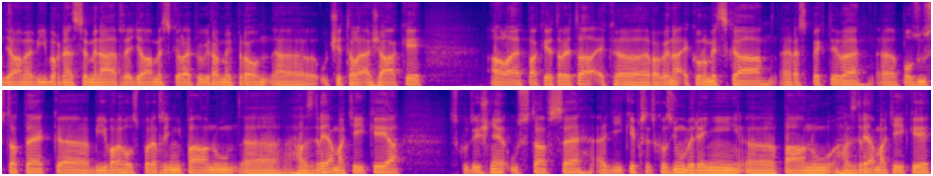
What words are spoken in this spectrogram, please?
děláme výborné semináře, děláme skvělé programy pro uh, učitele a žáky, ale pak je tady ta ek, rovina ekonomická, respektive uh, pozůstatek uh, bývalého hospodaření pánů Hazdry a Matějky a skutečně ústav se díky předchozímu vedení pánů Hazdry a Matějky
